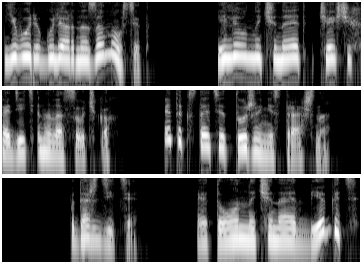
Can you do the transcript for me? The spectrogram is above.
его регулярно заносит. Или он начинает чаще ходить на носочках. Это, кстати, тоже не страшно. Подождите, это он начинает бегать?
